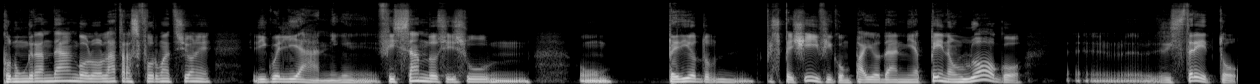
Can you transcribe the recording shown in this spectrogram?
con un grandangolo la trasformazione di quegli anni, fissandosi su un, un periodo specifico, un paio d'anni appena, un luogo eh, ristretto,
